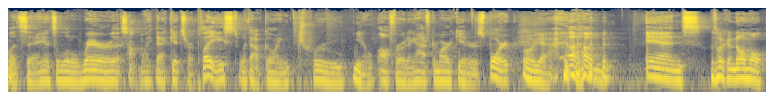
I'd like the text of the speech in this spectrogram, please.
let's say it's a little rarer that something like that gets replaced without going true you know off-roading aftermarket or sport. Oh yeah, um, and it's like a normal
